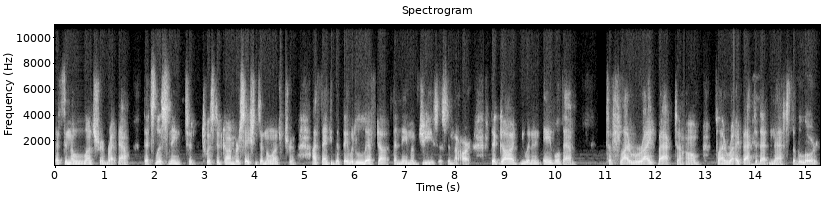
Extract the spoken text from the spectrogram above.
that's in the lunchroom right now that's listening to twisted conversations in the lunchroom, I thank you that they would lift up the name of Jesus in their heart, that God, you would enable them to fly right back to home, fly right back to that nest of the Lord.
